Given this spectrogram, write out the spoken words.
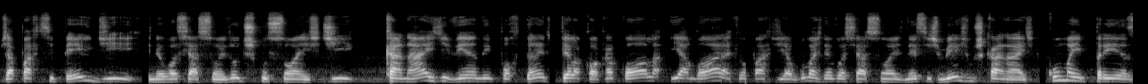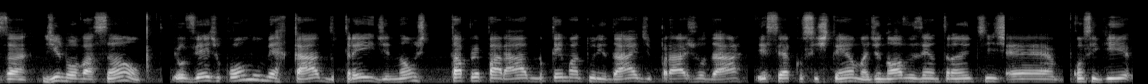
já participei de negociações ou discussões de canais de venda importantes pela Coca-Cola e agora que eu parti de algumas negociações nesses mesmos canais com uma empresa de inovação, eu vejo como o mercado trade não está preparado, não tem maturidade para ajudar esse ecossistema de novos entrantes é, conseguir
